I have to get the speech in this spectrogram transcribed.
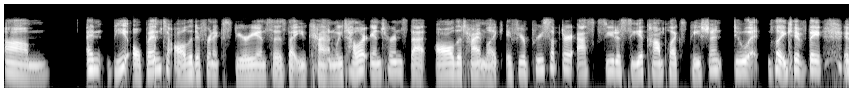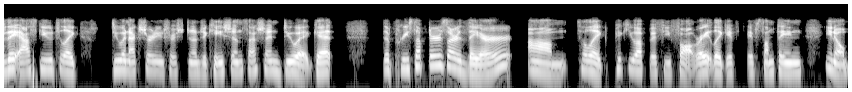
Um, and be open to all the different experiences that you can. We tell our interns that all the time. Like if your preceptor asks you to see a complex patient, do it. Like if they if they ask you to like do an extra nutrition education session, do it. Get the preceptors are there um to like pick you up if you fall right? Like if if something you know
